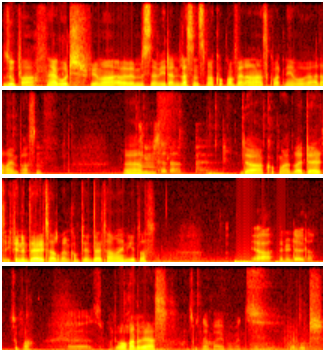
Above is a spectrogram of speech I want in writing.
Super, na gut, spiel mal, aber wir müssen ja wieder. Dann lass uns mal gucken, ob wir einen anderen Squad nehmen, wo wir alle reinpassen. Ähm, da, guck mal, bei Delta. Ich bin in Delta drin. Kommt ihr in Delta rein? Geht das? Ja, bin in Delta. Super. Äh, Sekunde. Du auch, Andreas? Bin Super. dabei, Moment. Ja gut.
